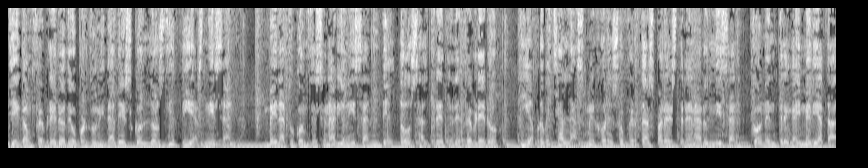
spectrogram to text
llega un febrero de oportunidades con los 10 días Nissan. Ven a tu concesionario Nissan del 2 al 13 de febrero y aprovecha las mejores ofertas para estrenar un Nissan con entrega inmediata.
